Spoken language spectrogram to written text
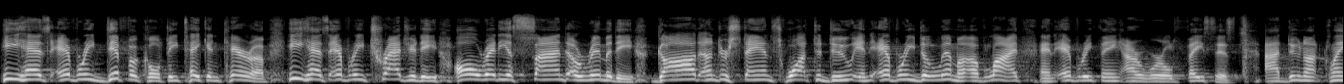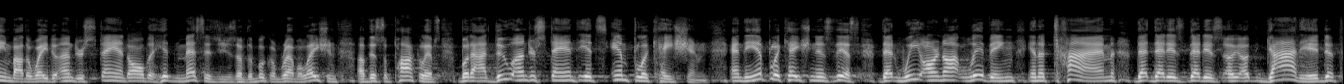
He has every difficulty taken care of. He has every tragedy already assigned a remedy. God understands what to do in every dilemma of life and everything our world faces. I do not claim, by the way, to understand all the hidden messages of the book of Revelation of this apocalypse, but I do understand its implication. And the implication is this that we are not living in a time that, that is, that is uh, uh guided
